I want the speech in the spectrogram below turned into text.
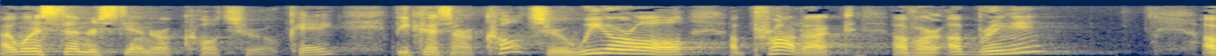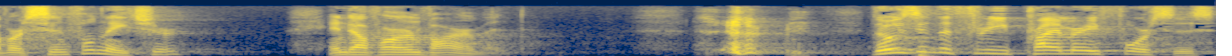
I want us to understand our culture, okay? Because our culture, we are all a product of our upbringing, of our sinful nature, and of our environment. Those are the three primary forces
